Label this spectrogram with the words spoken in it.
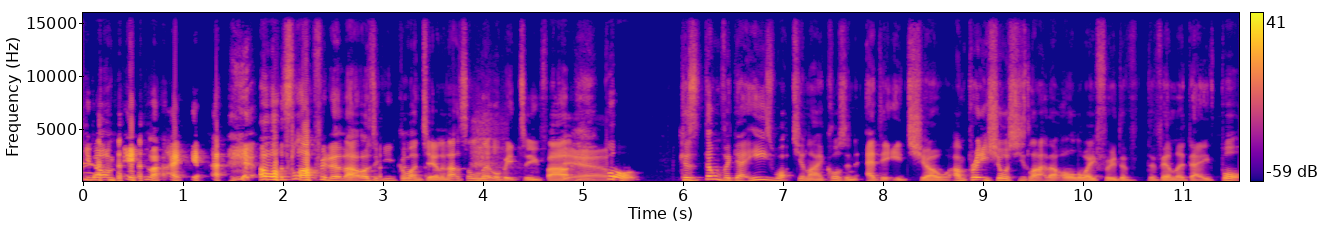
You know what I mean? Like, I was laughing at that. I was thinking, Come on, Jalen, that's a little bit too far. Yeah. But because don't forget, he's watching like us an edited show. I'm pretty sure she's like that all the way through the, the villa, Dave. But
